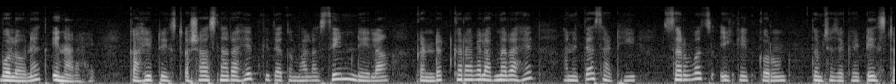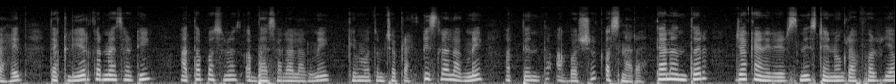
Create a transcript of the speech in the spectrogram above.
बोलवण्यात येणार आहे. काही टेस्ट अशा असणार आहेत की त्या तुम्हाला सेम डेला कंडक्ट कराव्या लागणार आहेत आणि त्यासाठी सर्वच एक एक करून तुमच्या ज्या काही टेस्ट आहेत त्या क्लिअर करण्यासाठी आतापासूनच अभ्यासाला लागणे किंवा तुमच्या प्रॅक्टिसला लागणे अत्यंत आवश्यक असणार आहे. त्यानंतर ज्या कॅन्डिडेट्सने स्टेनोग्राफर या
